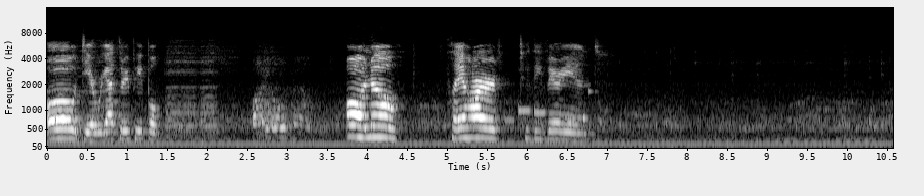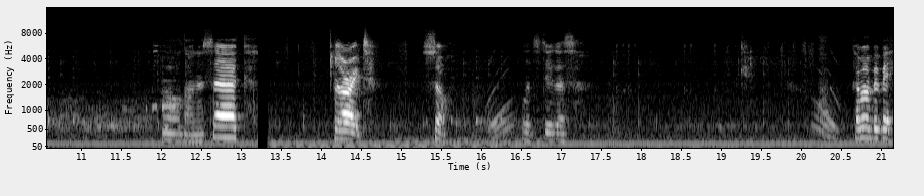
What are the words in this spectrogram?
Oh dear, we got three people. Oh no. Play hard to the very end. Hold on a sec. Alright. So, let's do this. Come on, baby.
